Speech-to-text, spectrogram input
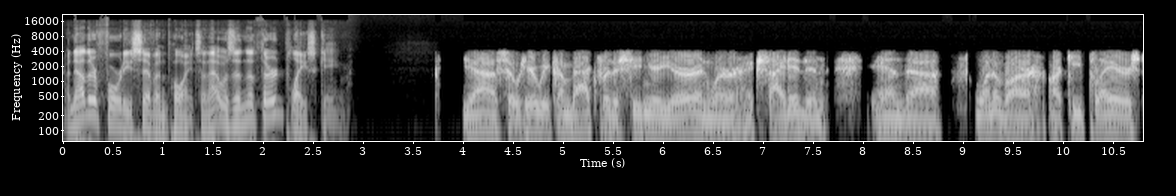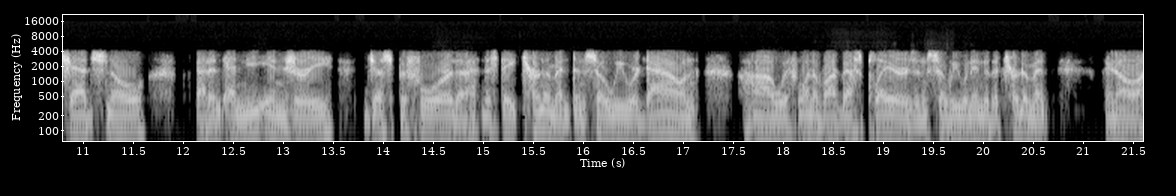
another 47 points, and that was in the third place game. Yeah, so here we come back for the senior year, and we're excited. And and uh, one of our our key players, Chad Snow, got an, a knee injury just before the the state tournament, and so we were down uh, with one of our best players, and so we went into the tournament. You know,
